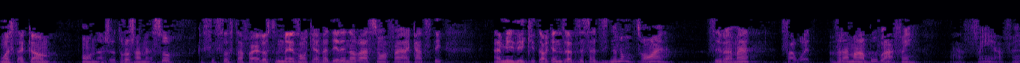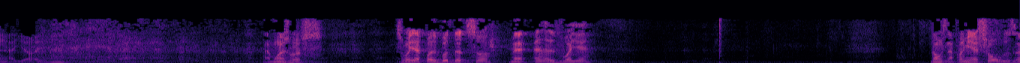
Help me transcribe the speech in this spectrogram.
Moi, c'était comme, on n'achètera jamais ça. Que c'est ça, cette affaire-là? C'est une maison qui avait des rénovations à faire en quantité. Amélie, qui est organisatrice, a dit, non, non, tu vois, c'est vraiment, ça va être vraiment beau à la fin. À la fin, à la fin, aïe, aïe. À moi, je, je voyais pas le bout de ça, mais elle, elle le voyait. Donc, la première chose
